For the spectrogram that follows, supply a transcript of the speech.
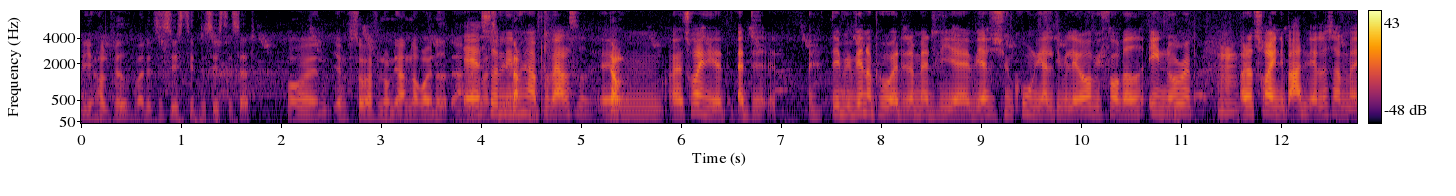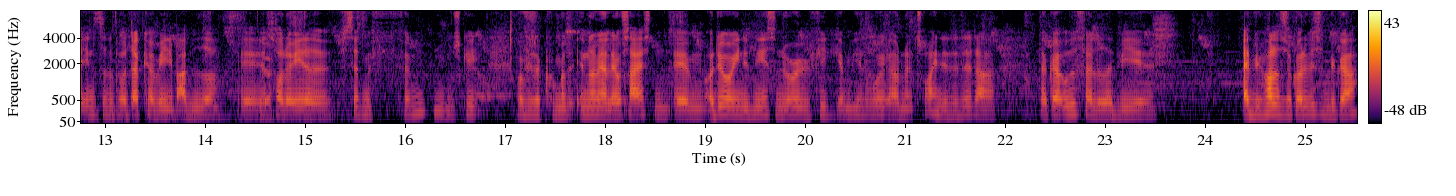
lige holdt ved. Var det til sidst i det sidste sæt? Og øh, jeg så i hvert fald nogle af de andre røg ned der. Ja, jeg så lige nu her på værelset. Øhm, og jeg tror egentlig, at, at det, det vi vinder på er det der med, at vi er, vi er så synkrone i alt det, vi laver. Vi får hvad? En no-rep. Mm. Og der tror jeg egentlig bare, at vi alle sammen er indstillet på, at der kører vi egentlig bare videre. Øh, jeg tror, det var et af sæt med 15 måske, hvor vi så kommer ender med at lave 16. Øhm, og det var egentlig den eneste no-rep, vi fik igennem hele workouten. Jeg tror egentlig, det er det, der, der gør udfaldet, at vi, at vi holder så godt ved, som vi gør.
